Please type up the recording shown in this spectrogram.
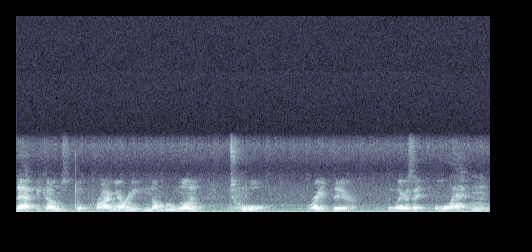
that becomes the primary number one tool right there. Like I say, Latin,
